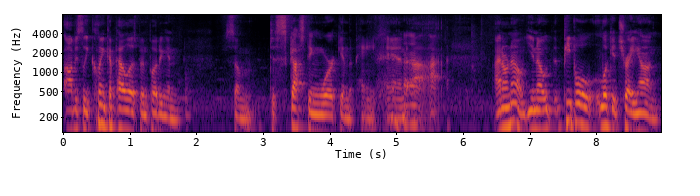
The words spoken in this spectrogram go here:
obviously, Clint Capela has been putting in some disgusting work in the paint, and uh, I, I don't know. You know, people look at Trae Young,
